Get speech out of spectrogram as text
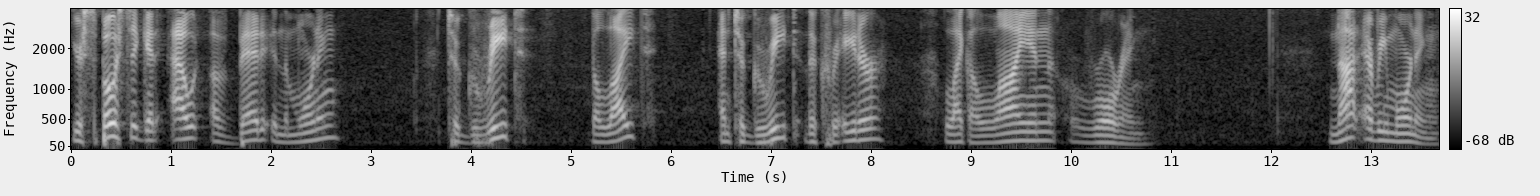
You're supposed to get out of bed in the morning to greet the light and to greet the Creator like a lion roaring. Not every morning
